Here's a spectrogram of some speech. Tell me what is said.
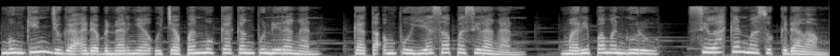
Mungkin juga ada benarnya ucapanmu Kakang Pundirangan, kata Empu Yasa Pasirangan. Mari Paman Guru, silahkan masuk ke dalam,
